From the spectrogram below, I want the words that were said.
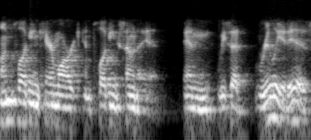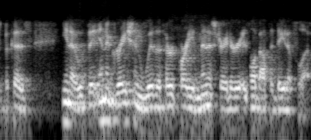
unplugging Caremark and plugging Sona in? And we said, really it is because, you know, the integration with a third party administrator is all about the data flow.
